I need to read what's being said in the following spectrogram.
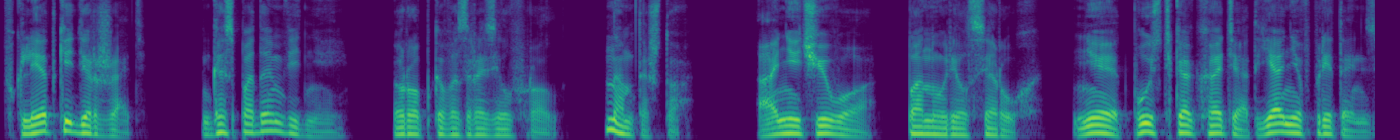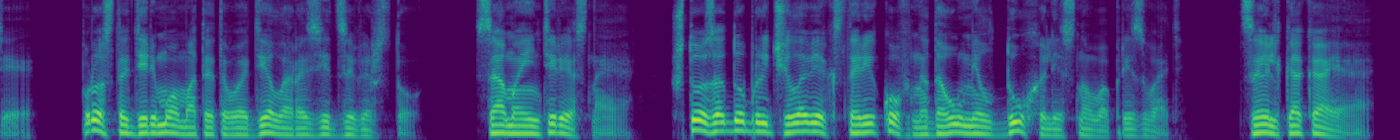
В клетке держать? Господам видней, робко возразил Фрол. Нам-то что? А ничего, понурился Рух. Нет, пусть как хотят, я не в претензии. Просто дерьмом от этого дела разит за версту. Самое интересное, что за добрый человек стариков надоумил духа лесного призвать? Цель какая?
